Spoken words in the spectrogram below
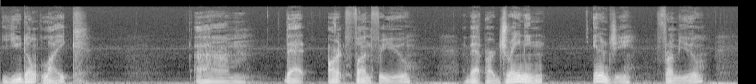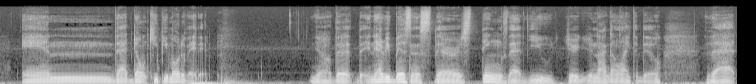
you don't like um, that aren't fun for you, that are draining energy from you, and that don't keep you motivated. You know, there, in every business, there's things that you you're, you're not gonna like to do. That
